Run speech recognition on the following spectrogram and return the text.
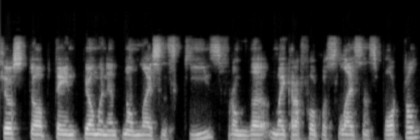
first to obtain permanent NOM license keys from the Micro Focus license portal,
